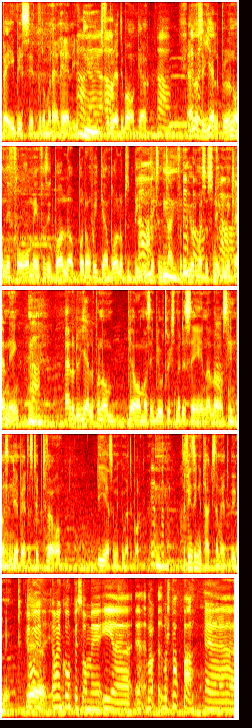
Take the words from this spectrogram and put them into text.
babysitter dem en hel helg. Ja, ja, ja, så får du det tillbaka. Ja. Eller så hjälper du någon i form inför sitt bröllop och de skickar en bröllopsbild. Ja. Liksom, Tack för du gjorde mig så snygg i min klänning. Ja. Eller du hjälper någon bli av med sin blodtrycksmedicin eller slippa sin diabetes typ 2. Det ger så mycket mer tillbaka. Ja. Det finns ingen tacksamhet i byggning. Jag har, jag har en kompis som är, eh, var- vars pappa, eh,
